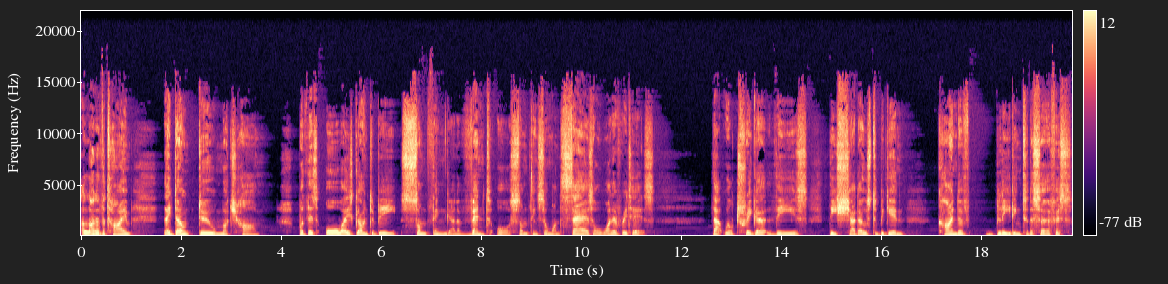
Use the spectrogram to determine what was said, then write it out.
a lot of the time they don't do much harm. But there's always going to be something, an event, or something someone says, or whatever it is, that will trigger these these shadows to begin kind of bleeding to the surface.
